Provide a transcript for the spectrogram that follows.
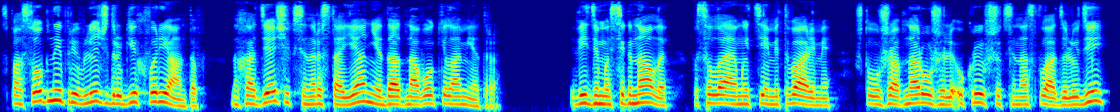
способные привлечь других вариантов, находящихся на расстоянии до одного километра. Видимо, сигналы, посылаемые теми тварями, что уже обнаружили укрывшихся на складе людей,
